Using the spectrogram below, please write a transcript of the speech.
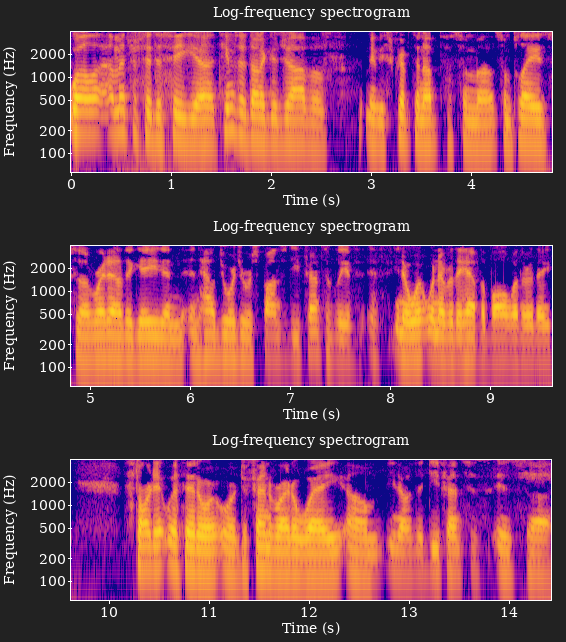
Well, I'm interested to see uh, teams have done a good job of maybe scripting up some uh, some plays uh, right out of the gate and, and how Georgia responds defensively. If, if you know whenever they have the ball, whether they start it with it or, or defend right away, um, you know the defense is, is uh,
